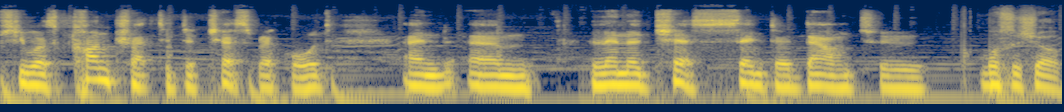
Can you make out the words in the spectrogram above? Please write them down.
she was contracted to Chess Record, and um, Leonard Chess sent her down to Muscle Shoals.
